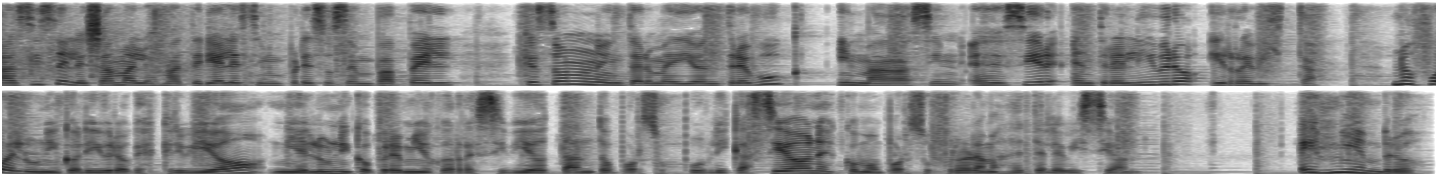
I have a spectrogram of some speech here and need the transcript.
Así se le llama a los materiales impresos en papel, que son un intermedio entre book y magazine, es decir, entre libro y revista. No fue el único libro que escribió, ni el único premio que recibió tanto por sus publicaciones como por sus programas de televisión. Es miembro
